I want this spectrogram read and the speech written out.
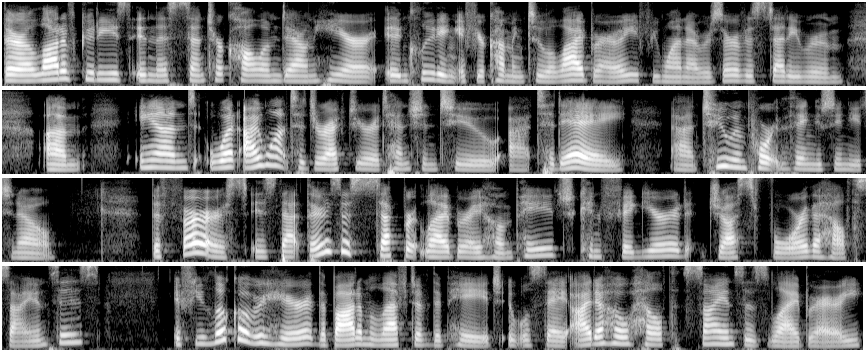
There are a lot of goodies in this center column down here, including if you're coming to a library, if you want to reserve a study room. Um, and what I want to direct your attention to uh, today, uh, two important things you need to know. The first is that there's a separate library homepage configured just for the health sciences. If you look over here at the bottom left of the page, it will say Idaho Health Sciences Library.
